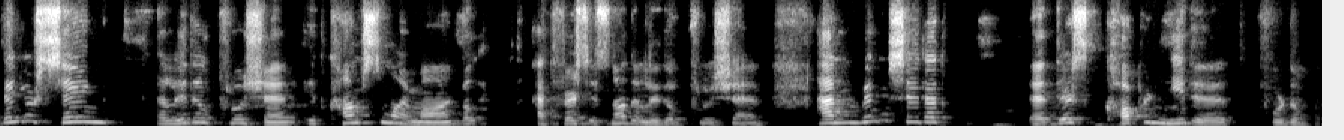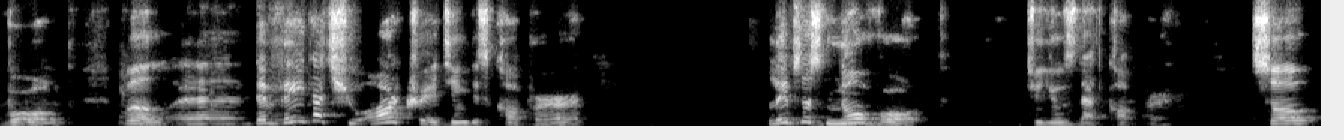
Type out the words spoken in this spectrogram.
when you're saying a little pollution, it comes to my mind. Well, at first, it's not a little pollution. And when you say that uh, there's copper needed for the world, well, uh, the way that you are creating this copper leaves us no world to use that copper. So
